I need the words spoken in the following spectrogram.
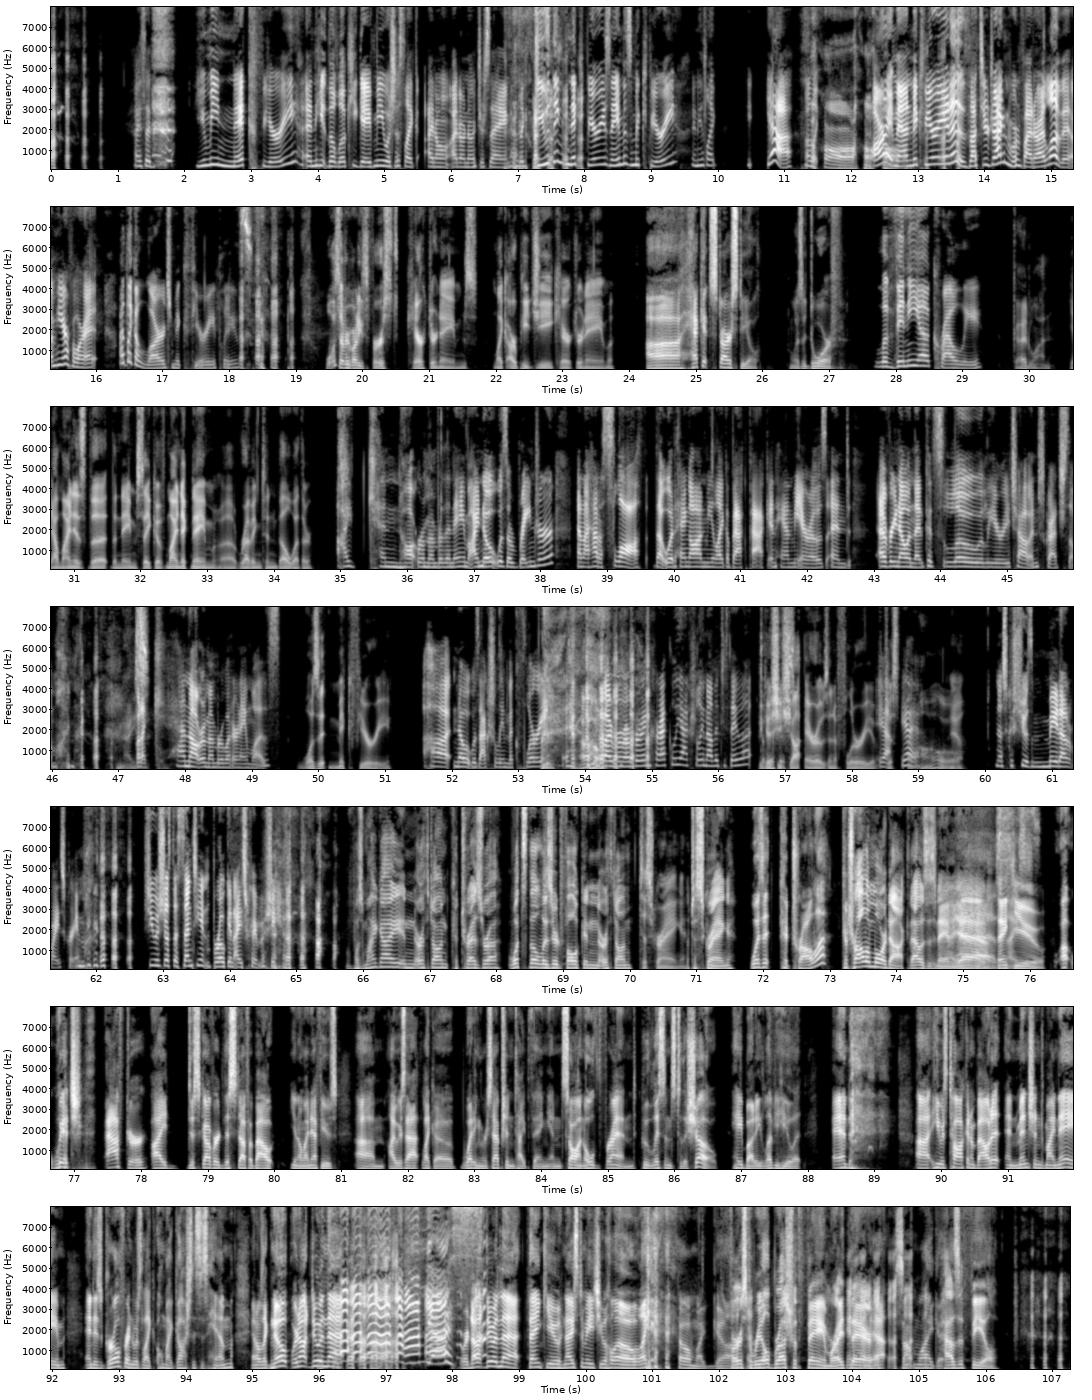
I said, you mean Nick Fury? And he, the look he gave me was just like, I don't, I don't know what you're saying. I was like, do you think Nick Fury's name is McFury? And he's like, yeah. I was like, all right, man, McFury it is. That's your Dragonborn fighter. I love it. I'm here for it. I'd like a large McFury, please. what was everybody's first character names? Like RPG character name? Uh, Hecate Starsteel was a dwarf. Lavinia Crowley. Good one. Yeah, mine is the the namesake of my nickname, uh, Revington Bellwether. I cannot remember the name. I know it was a ranger, and I had a sloth that would hang on me like a backpack and hand me arrows, and every now and then could slowly reach out and scratch someone. nice. But I cannot remember what her name was. Was it Mick Fury? Uh, no, it was actually McFlurry. Oh. if I'm remembering correctly, actually, now that you say that. Because she shot arrows in a flurry of Yeah, just yeah, yeah. Oh. yeah. No, because she was made out of ice cream. she was just a sentient, broken ice cream machine. Was my guy in Earthdawn Katrezra? What's the lizard folk in Earth Dawn? T'skrang. T'skrang. Was it Katrala? Katrala Mordock. That was his name. Yeah, Yeah. yes, Thank nice. you. uh, which after I discovered this stuff about you know my nephews, um, I was at like a wedding reception type thing and saw an old friend who listens to the show. Hey, buddy, love you, Hewlett, and. Uh, he was talking about it and mentioned my name, and his girlfriend was like, "Oh my gosh, this is him!" And I was like, "Nope, we're not doing that. yes. we're not doing that. Thank you. Nice to meet you. Hello." Like, oh my god, First real brush with fame right there. yeah, something like it. How's it feel?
